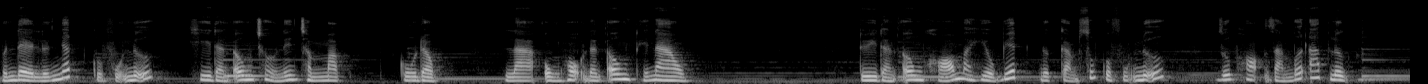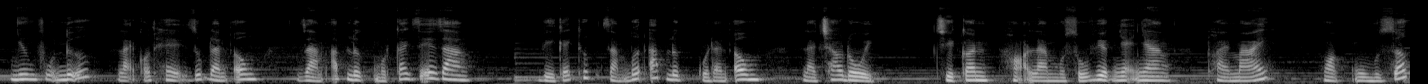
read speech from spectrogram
vấn đề lớn nhất của phụ nữ khi đàn ông trở nên trầm mặc, cô độc là ủng hộ đàn ông thế nào? Tuy đàn ông khó mà hiểu biết được cảm xúc của phụ nữ giúp họ giảm bớt áp lực, nhưng phụ nữ lại có thể giúp đàn ông giảm áp lực một cách dễ dàng. Vì cách thức giảm bớt áp lực của đàn ông là trao đổi, chỉ cần họ làm một số việc nhẹ nhàng, thoải mái hoặc ngủ một giấc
